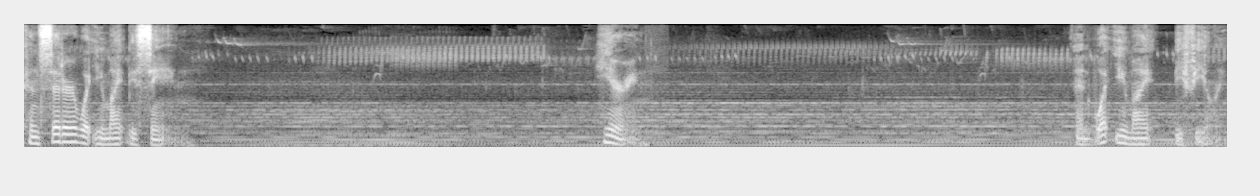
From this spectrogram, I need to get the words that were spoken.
Consider what you might be seeing. Hearing. And what you might be feeling.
